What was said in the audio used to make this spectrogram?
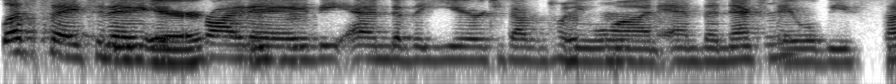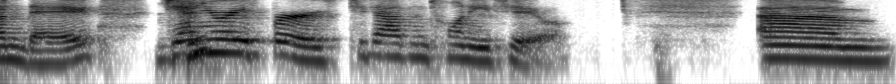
let's say today is Friday, mm-hmm. the end of the year 2021, and the next day mm-hmm. will be Sunday, mm-hmm. January 1st, 2022. Um,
